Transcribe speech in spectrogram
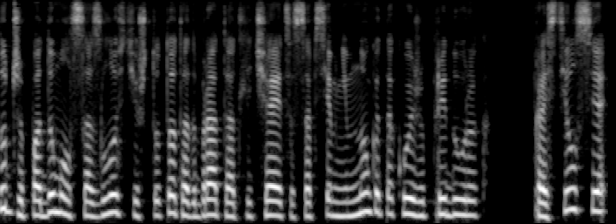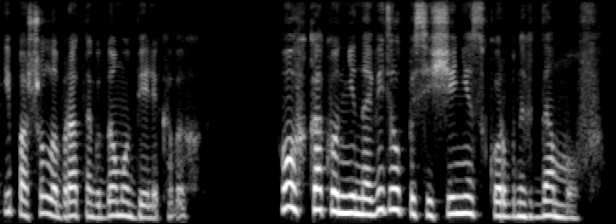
Тут же подумал со злостью, что тот от брата отличается совсем немного такой же придурок, простился и пошел обратно к дому Беликовых. Ох, как он ненавидел посещение скорбных домов.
